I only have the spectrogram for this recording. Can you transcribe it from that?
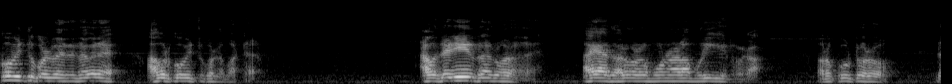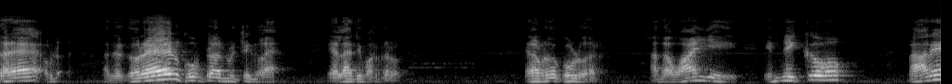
கோவித்துக் கொள்வேனே தவிர அவர் கோவித்துக் கொள்ள மாட்டார். அவர் திடீர்னு வருவார் ஐயா தருவார் மூணு நாளாக முருகிட்டு இருக்கான் அவரை கூப்பிட்டு வரும். தரே அப்படி அந்த துரைன்னு கூப்பிட்டான்னு வச்சுங்களேன் எல்லாத்தையும் மறந்துடும் என்ன தான் கூப்பிடுவார். அந்த வாங்கி இன்றைக்கும் நானே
